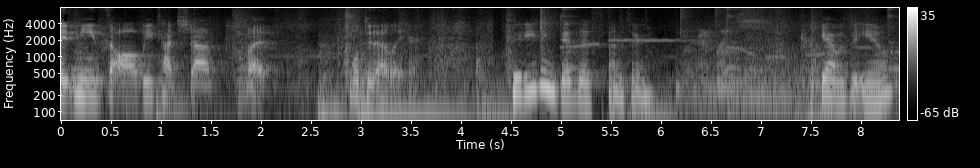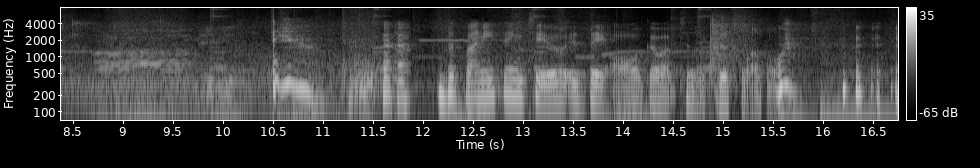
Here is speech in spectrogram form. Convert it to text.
it needs to all be touched up, but we'll do that later. Who do you think did this, Spencer? Handprints? Yeah, was it you? Uh, maybe. The funny thing too is they all go up to like this level.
